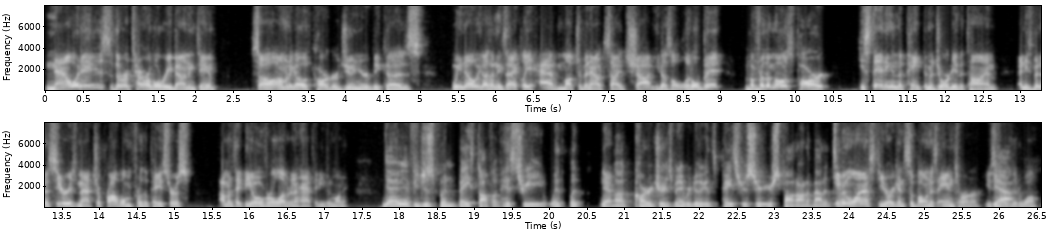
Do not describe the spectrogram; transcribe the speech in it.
Nowadays, they're a terrible rebounding team. So I'm going to go with Carter Jr. because we know he doesn't exactly have much of an outside shot. He does a little bit, but Mhm. for the most part, he's standing in the paint the majority of the time, and he's been a serious matchup problem for the Pacers. I'm going to take the over 11 and a half at even money. Yeah, and if you just been based off of history with what Yeah. uh, Carter Jr.'s been able to do against Pacers, you're, you're spot on about it. So- Even last year against Sabonis and Turner, he still Yeah. did well.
